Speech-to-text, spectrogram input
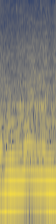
Ooh.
